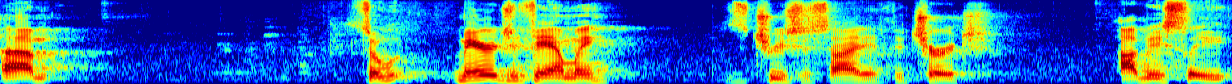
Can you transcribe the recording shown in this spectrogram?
Um, so, marriage and family is a true society, the church. Obviously,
